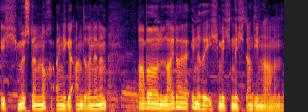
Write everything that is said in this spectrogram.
Ich müsste noch einige andere nennen, aber leider erinnere ich mich nicht an die Namen.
